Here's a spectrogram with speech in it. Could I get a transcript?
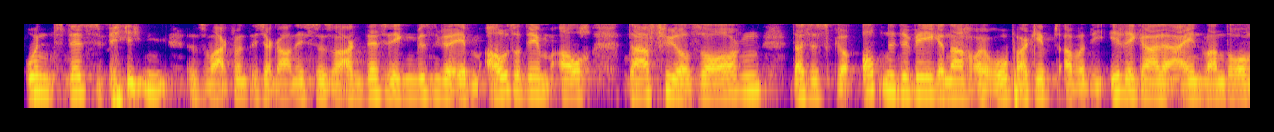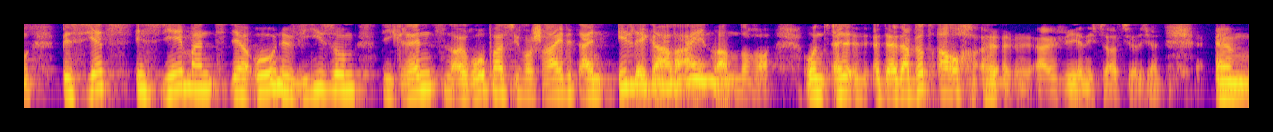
und deswegen, das mag man sich ja gar nicht so sagen, deswegen müssen wir eben außerdem auch dafür sorgen, dass es geordnete Wege nach Europa gibt, aber die illegale Einwanderung, bis jetzt ist jemand, der ohne Visum die Grenzen Europas überschreitet, ein illegaler Einwanderer. Und äh, da wird auch, äh, äh ich will hier nicht so ausführlich werden, ähm,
